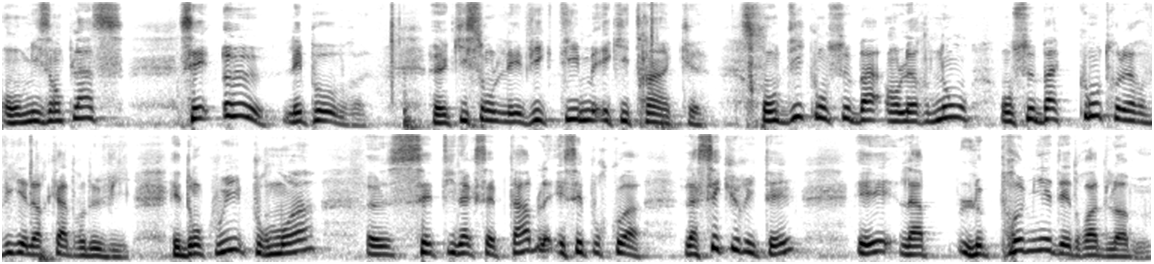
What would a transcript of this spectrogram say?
ont mises en place. C'est eux, les pauvres, qui sont les victimes et qui trinquent. On dit qu'on se bat en leur nom, on se bat contre leur vie et leur cadre de vie. Et donc oui, pour moi, c'est inacceptable et c'est pourquoi la sécurité est le premier des droits de l'homme.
